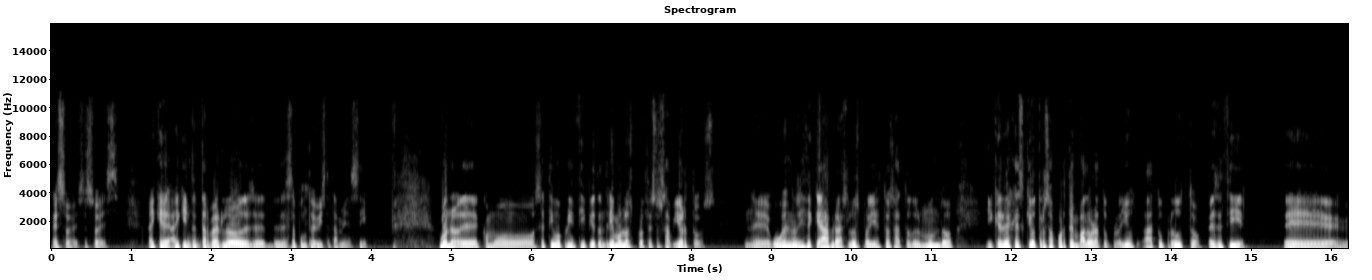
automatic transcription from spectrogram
Eso es, eso es. Hay que, hay que intentar verlo desde, ese punto de vista también, sí. Bueno, eh, como séptimo principio tendríamos los procesos abiertos. Eh, Google nos dice que abras los proyectos a todo el mundo y que dejes que otros aporten valor a tu, a tu producto. Es decir, eh,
